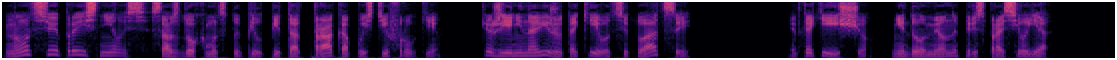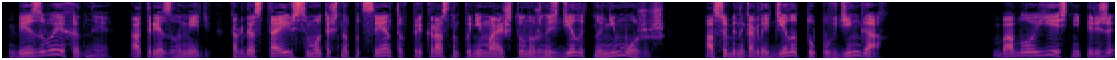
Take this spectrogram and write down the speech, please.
Ну вот все и прояснилось. Со вздохом отступил Пит от трака, опустив руки. Как же я ненавижу такие вот ситуации. Это какие еще? Недоуменно переспросил я. Безвыходные, отрезал медик. Когда стоишь, смотришь на пациентов, прекрасно понимаешь, что нужно сделать, но не можешь. Особенно, когда дело тупо в деньгах. Бабло есть, не пережи...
